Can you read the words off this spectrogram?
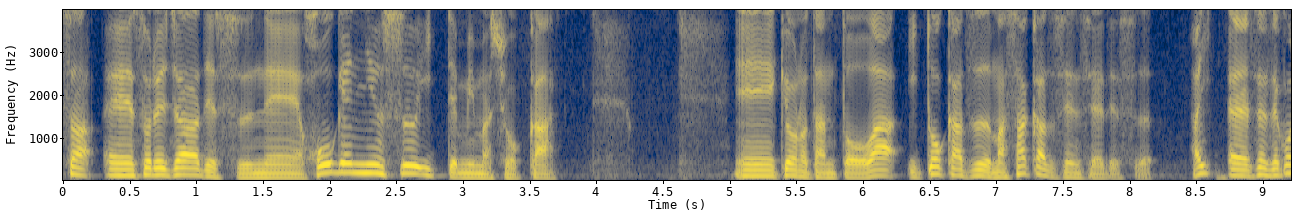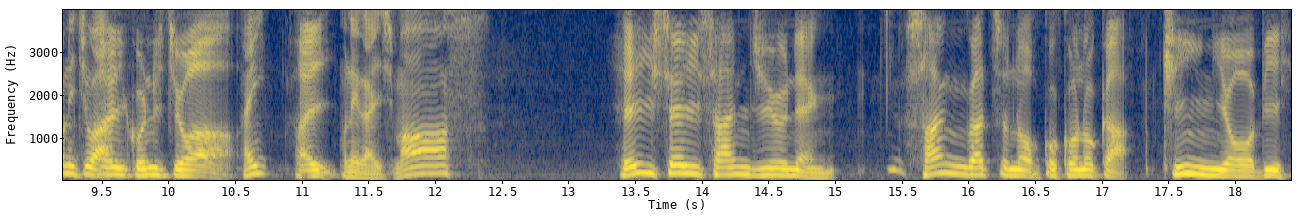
さあ、えー、それじゃあですね方言ニュースいってみましょうか、えー、今日の担当は糸数正和先生です。はい、えー、先生こんにちは。はいこんにちは。はい。はい。お願いします。平成30年3月の9日金曜日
